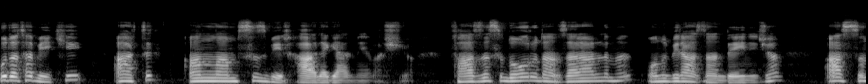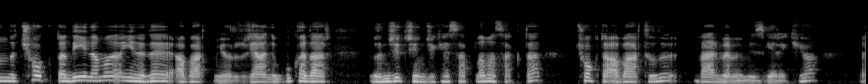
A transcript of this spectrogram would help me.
Bu da tabii ki artık anlamsız bir hale gelmeye başlıyor. Fazlası doğrudan zararlı mı? Onu birazdan değineceğim. Aslında çok da değil ama yine de abartmıyoruz. Yani bu kadar ıncık çıncık hesaplamasak da çok da abartılı vermememiz gerekiyor. E,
